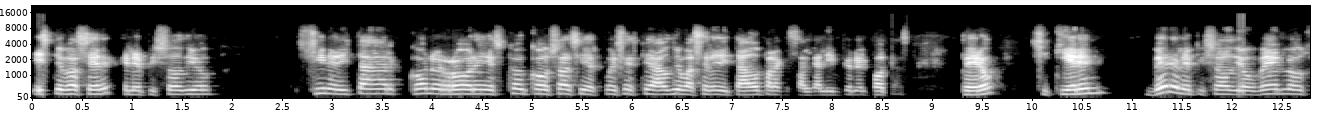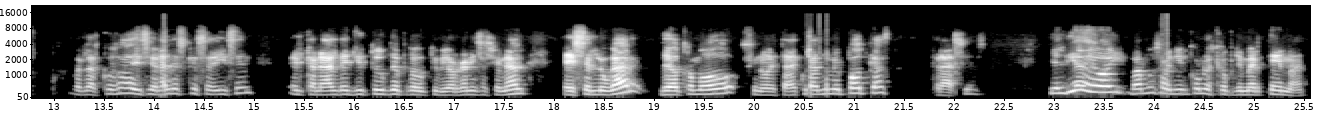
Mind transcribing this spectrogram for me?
este va a ser el episodio sin editar, con errores, con cosas, y después este audio va a ser editado para que salga limpio en el podcast. Pero si quieren ver el episodio, ver los, pues, las cosas adicionales que se dicen, el canal de YouTube de Productividad Organizacional es el lugar. De otro modo, si nos está escuchando en el podcast, gracias. Y el día de hoy vamos a venir con nuestro primer tema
